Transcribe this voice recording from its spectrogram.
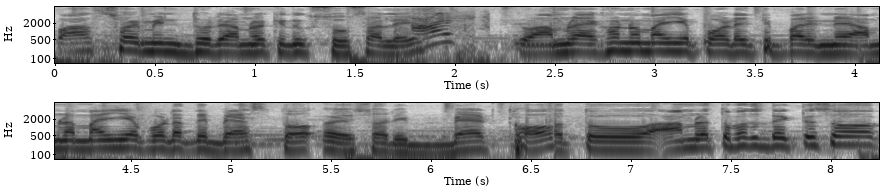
পাঁচ ছয় মিনিট ধরে আমরা কিন্তু সোশ্যালে। তো আমরা এখনও মাইয়ে পড়াইতে পারি না আমরা মাইয়ে পড়াতে ব্যস্ত সরি ব্যর্থ। তো আমরা তোমরা তো দেখতেছো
